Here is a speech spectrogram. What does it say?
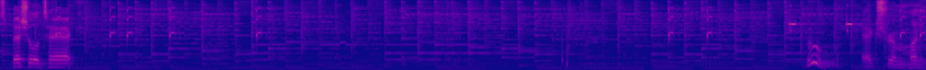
Special attack. Extra money.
